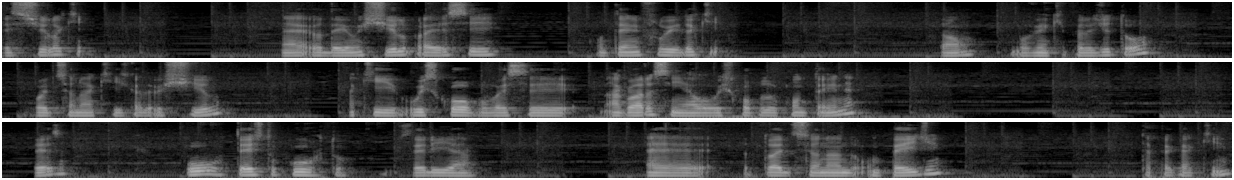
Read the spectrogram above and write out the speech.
esse estilo aqui. Né? Eu dei um estilo para esse container fluido aqui. Então, vou vir aqui pelo editor, vou adicionar aqui, cadê o estilo? Aqui o escopo vai ser, agora sim, é o escopo do container. Beleza? O texto curto seria, é, eu estou adicionando um page, até pegar aqui.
